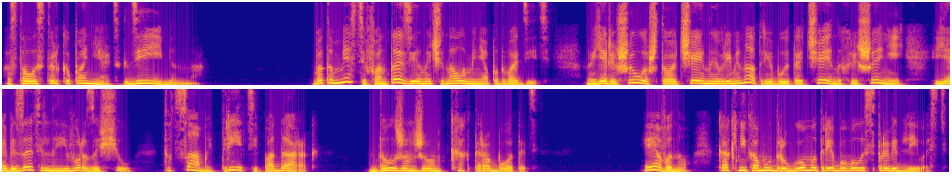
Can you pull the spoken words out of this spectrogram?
Осталось только понять, где именно. В этом месте фантазия начинала меня подводить, но я решила, что отчаянные времена требуют отчаянных решений, и я обязательно его разыщу. Тот самый третий подарок. Должен же он как-то работать. Эвану, как никому другому, требовалась справедливость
